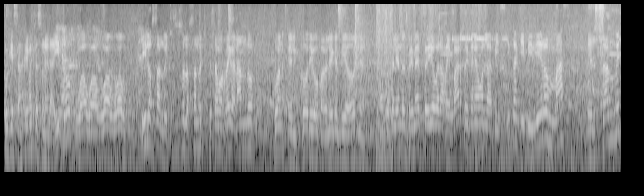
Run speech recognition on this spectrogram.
Cookies and cream, este es un heladito. Wow, wow, wow, wow. Y los sándwiches, esos son los sándwiches que estamos regalando con el código Pableque el día de hoy. Estamos saliendo el primer pedido para reparto y tenemos la pisita que pidieron más el sándwich.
